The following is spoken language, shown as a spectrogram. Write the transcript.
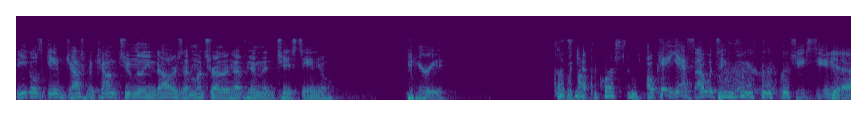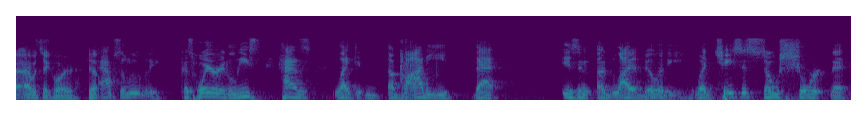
The Eagles gave Josh McCown two million dollars. I'd much rather have him than Chase Daniel. Period. That's McCa- not the question. Okay, yes, I would take Hoyer over Chase Daniel. Yeah, I would take Hoyer. Yep. Absolutely. Because Hoyer at least has like a body that isn't a liability. Like Chase is so short that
